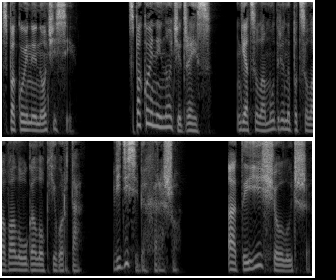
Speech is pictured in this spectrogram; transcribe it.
Спокойной ночи, Си. Спокойной ночи, Джейс. Я целомудренно поцеловала уголок его рта. Веди себя хорошо. А ты еще лучше.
